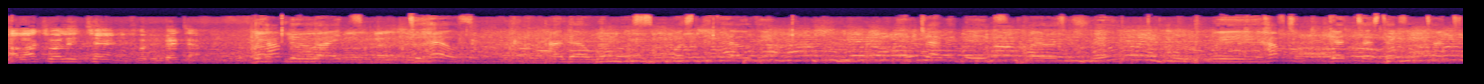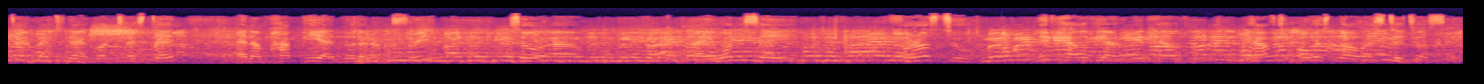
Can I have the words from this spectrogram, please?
have actually changed for the better. We have the right to health and uh, we must live healthy. HIV AIDS virus is real. We have to get tested from time to time. Like today I got tested and I'm happy I know that I'm free. So um, I want to say for us to live healthy and remain healthy, we have to always know our status.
